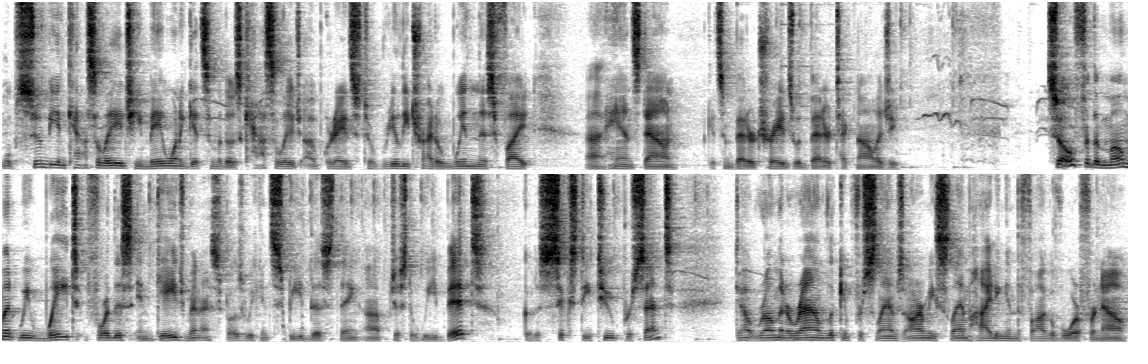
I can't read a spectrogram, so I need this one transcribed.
Will soon be in Castle Age. He may want to get some of those Castle Age upgrades to really try to win this fight uh, hands down. Get some better trades with better technology. So for the moment, we wait for this engagement. I suppose we can speed this thing up just a wee bit. Go to 62%. DauT roaming around looking for Slam's army. Slam hiding in the fog of war for now.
